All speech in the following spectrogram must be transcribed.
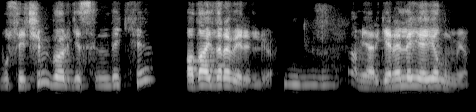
bu seçim bölgesindeki adaylara veriliyor. Tamam yani genele yayılmıyor.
